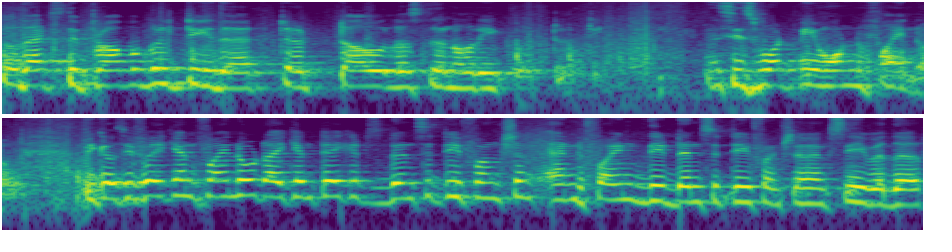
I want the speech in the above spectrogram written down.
So that's the probability that uh, tau less than or equal to t. This is what we want to find out. Because if I can find out, I can take its density function and find the density function and see whether.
